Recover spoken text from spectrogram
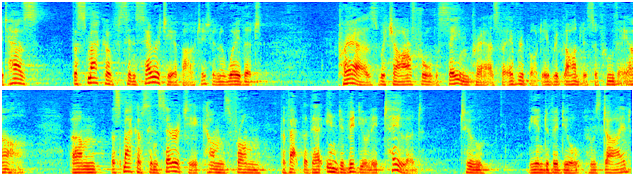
It has the smack of sincerity about it in a way that prayers, which are, after all, the same prayers for everybody, regardless of who they are, um, the smack of sincerity comes from the fact that they're individually tailored to the individual who's died.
